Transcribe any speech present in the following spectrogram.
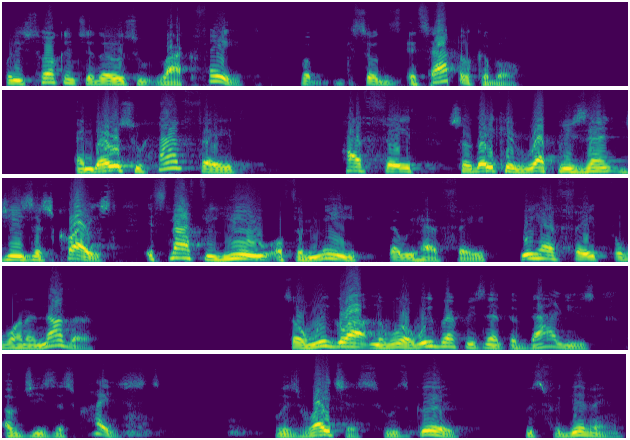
but he's talking to those who lack faith. But so it's applicable. And those who have faith have faith so they can represent Jesus Christ. It's not for you or for me that we have faith. We have faith for one another. So when we go out in the world, we represent the values of Jesus Christ, who is righteous, who's good, who's forgiving.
